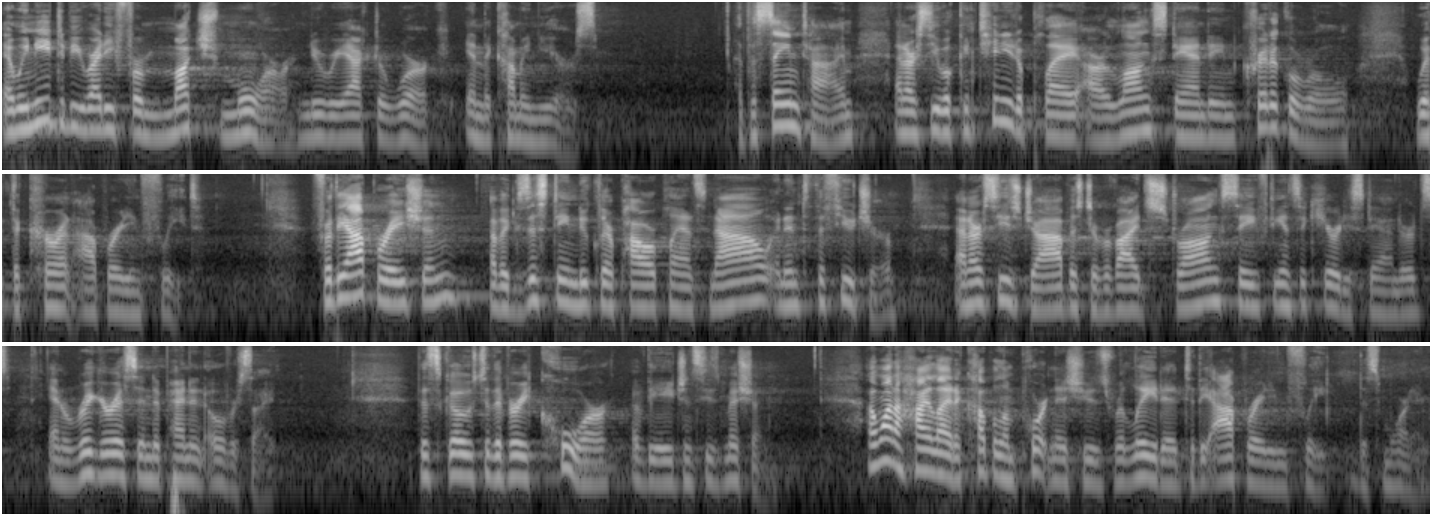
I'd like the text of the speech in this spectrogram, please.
And we need to be ready for much more new reactor work in the coming years. At the same time, NRC will continue to play our long-standing critical role with the current operating fleet. For the operation of existing nuclear power plants now and into the future, NRC's job is to provide strong safety and security standards and rigorous independent oversight. This goes to the very core of the agency's mission. I want to highlight a couple important issues related to the operating fleet this morning.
